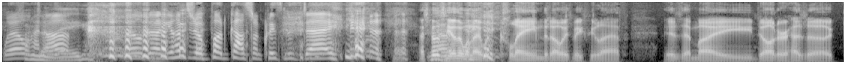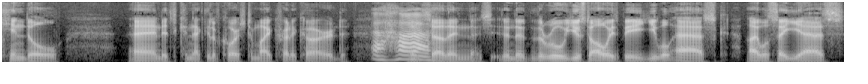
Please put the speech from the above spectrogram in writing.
Well Finally. done. Well done. You'll have to do a podcast on Christmas Day. I suppose the other one I would claim that always makes me laugh is that my daughter has a Kindle, and it's connected, of course, to my credit card. Aha. And uh-huh. so then she- and the, the rule used to always be you will ask, I will say yes,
